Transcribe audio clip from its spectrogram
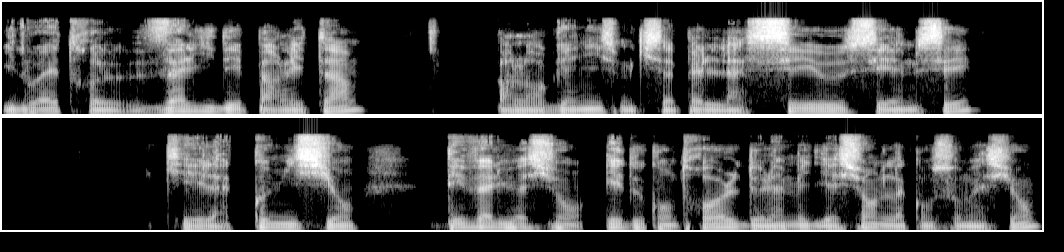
il doit être validé par l'État, par l'organisme qui s'appelle la CECMC, qui est la Commission d'évaluation et de contrôle de la médiation de la consommation,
